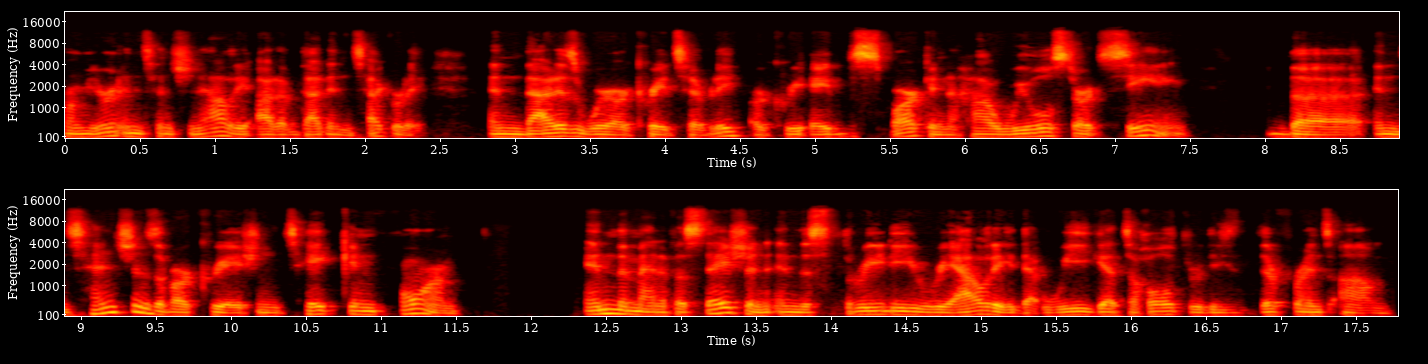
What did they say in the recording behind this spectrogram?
from your intentionality out of that integrity. And that is where our creativity, our creative spark, and how we will start seeing the intentions of our creation taking form in the manifestation in this 3D reality that we get to hold through these different um,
